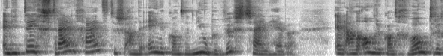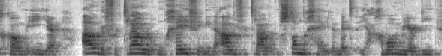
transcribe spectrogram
En die tegenstrijdigheid tussen aan de ene kant een nieuw bewustzijn hebben en aan de andere kant gewoon terugkomen in je oude vertrouwde omgeving, in de oude vertrouwde omstandigheden, met ja, gewoon weer die,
